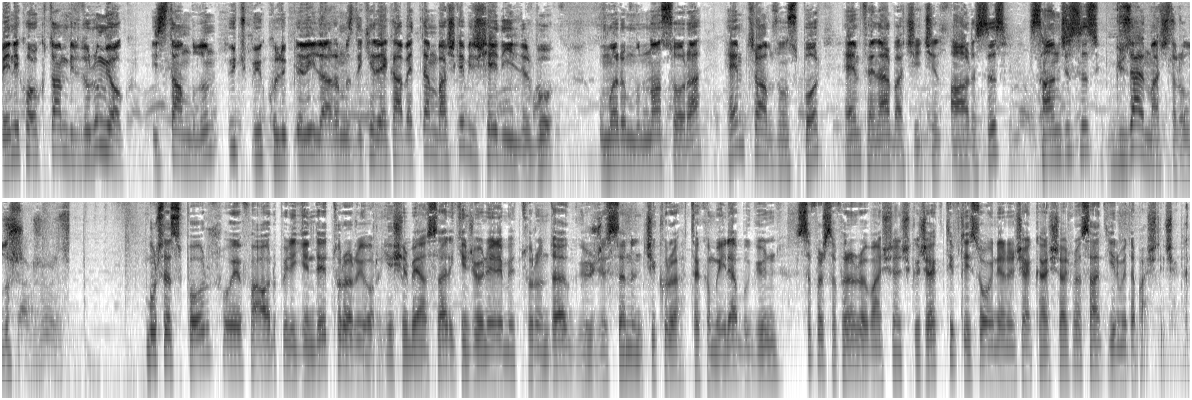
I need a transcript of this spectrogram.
Beni korkutan bir durum yok. İstanbul'un üç büyük kulüpleriyle aramızdaki rekabetten başka bir şey değildir bu. Umarım bundan sonra hem Trabzonspor hem Fenerbahçe için ağrısız, sancısız güzel maçlar olur. Bursa Spor UEFA Avrupa Ligi'nde tur arıyor. Yeşil Beyazlar ikinci ön eleme turunda Gürcistan'ın Çikura takımıyla bugün 0-0'ın rövanşına çıkacak. Tiflis'te oynanacak karşılaşma saat 20'de başlayacak.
